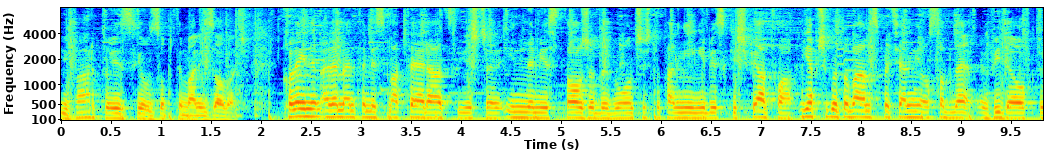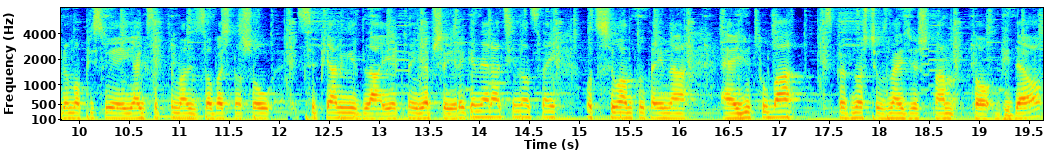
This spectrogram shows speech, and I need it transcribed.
i warto jest ją zoptymalizować. Kolejnym elementem jest materac, jeszcze innym jest to, żeby wyłączyć totalnie niebieskie światła. Ja przygotowałem specjalnie osobne wideo, w którym opisuję, jak zoptymalizować naszą sypialnię dla jak najlepszej regeneracji nocnej. Odsyłam tutaj na YouTube'a, z pewnością znajdziesz tam to wideo.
